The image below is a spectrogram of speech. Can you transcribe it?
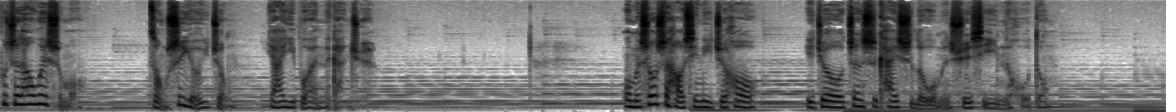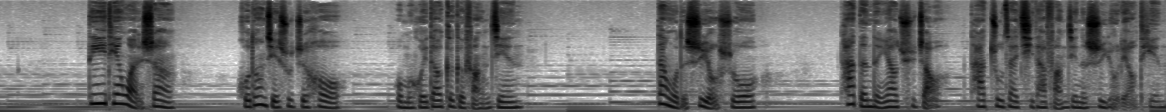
不知道为什么，总是有一种压抑不安的感觉。我们收拾好行李之后，也就正式开始了我们学习营的活动。第一天晚上，活动结束之后，我们回到各个房间。但我的室友说，他等等要去找他住在其他房间的室友聊天。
